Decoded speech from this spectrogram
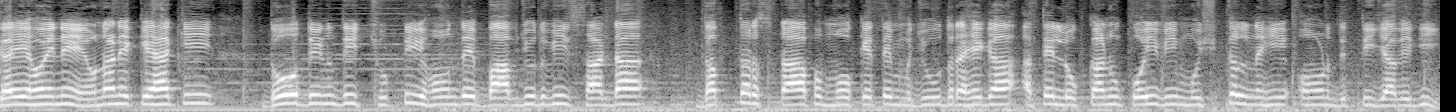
ਗਏ ਹੋਏ ਨੇ। ਉਹਨਾਂ ਨੇ ਕਿਹਾ ਕਿ 2 ਦਿਨ ਦੀ ਛੁੱਟੀ ਹੋਣ ਦੇ ਬਾਵਜੂਦ ਵੀ ਸਾਡਾ ਦਫ਼ਤਰ ਸਟਾਫ ਮੌਕੇ ਤੇ ਮੌਜੂਦ ਰਹੇਗਾ ਅਤੇ ਲੋਕਾਂ ਨੂੰ ਕੋਈ ਵੀ ਮੁਸ਼ਕਲ ਨਹੀਂ ਆਉਣ ਦਿੱਤੀ ਜਾਵੇਗੀ।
